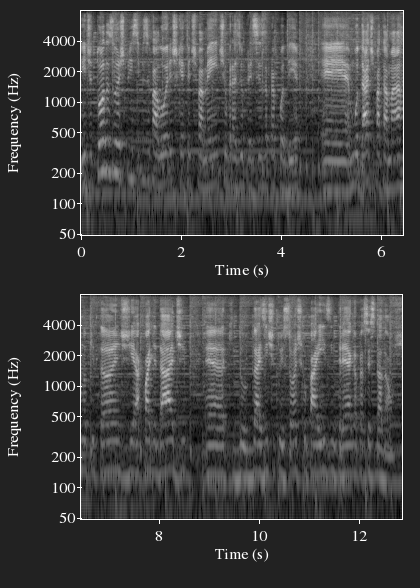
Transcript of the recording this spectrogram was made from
e de todos os princípios e valores que efetivamente o Brasil precisa para poder é, mudar de patamar no que tange a qualidade é, do, das instituições que o país entrega para seus cidadãos.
